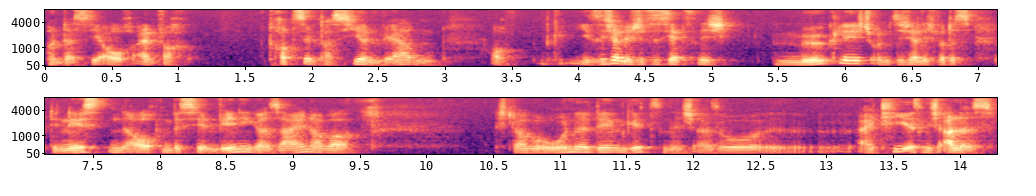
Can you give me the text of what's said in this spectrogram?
und dass die auch einfach trotzdem passieren werden. Auch sicherlich ist es jetzt nicht möglich und sicherlich wird es den nächsten auch ein bisschen weniger sein, aber ich glaube, ohne dem geht es nicht. Also äh, IT ist nicht alles.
